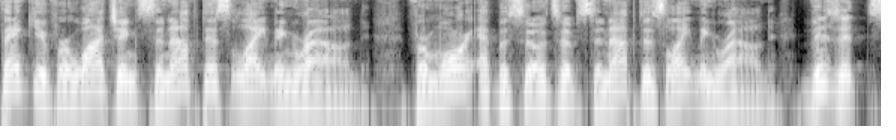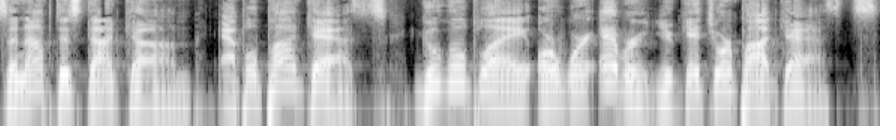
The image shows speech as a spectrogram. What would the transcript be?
Thank you for watching Synoptis Lightning Round. For more episodes of Synoptis Lightning Round, visit synoptis.com, Apple Podcasts, Google Play, or wherever you get your podcasts.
